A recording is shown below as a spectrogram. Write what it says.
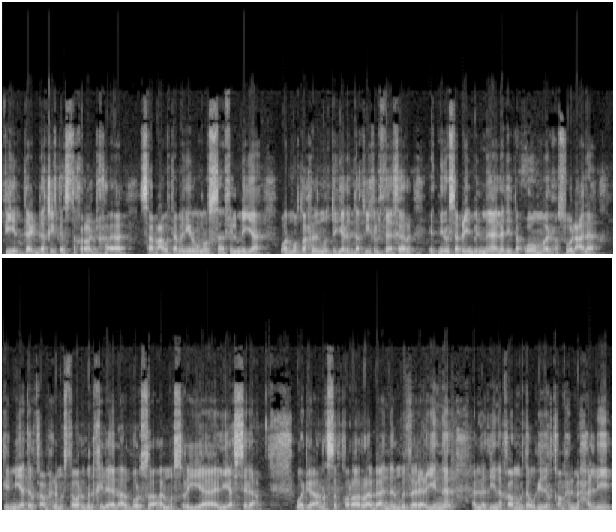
في إنتاج دقيق استخراج 87.5% والمطاحن المنتجة للدقيق الفاخر 72% التي تقوم بالحصول على كميات القمح المستورد من خلال البورصة المصرية للسلع. وجاء نص القرار بأن المزارعين الذين قاموا بتوريد القمح المحلي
